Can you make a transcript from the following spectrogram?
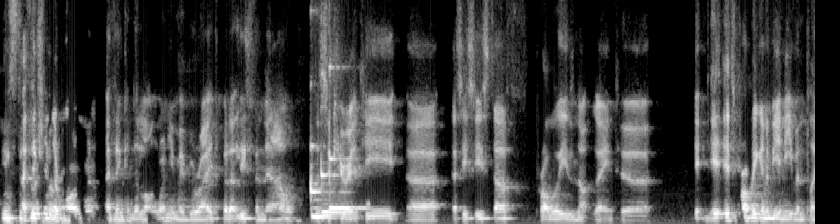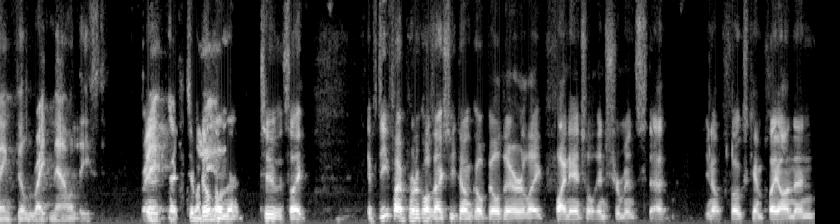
institutional I think, run, I think in the long run you may be right but at least for now the security sec stuff probably is not going to it, it's probably going to be an even playing field right now at least right to build on that too it's like if DeFi protocols actually don't go build their like financial instruments that you know folks can play on, then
